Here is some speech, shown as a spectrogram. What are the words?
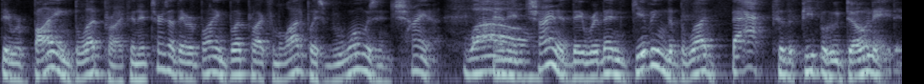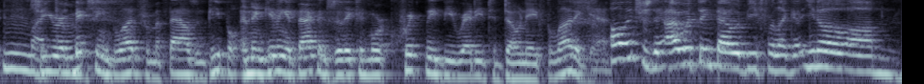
they were buying blood product, and it turns out they were buying blood product from a lot of places, but one was in China. Wow. And in China, they were then giving the blood back to the people who donated. Mm, so you were goodness. mixing blood from a thousand people and then giving it back to them so they could more quickly be ready to donate blood again. Oh, interesting. I would think that would be for like a, you know um,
